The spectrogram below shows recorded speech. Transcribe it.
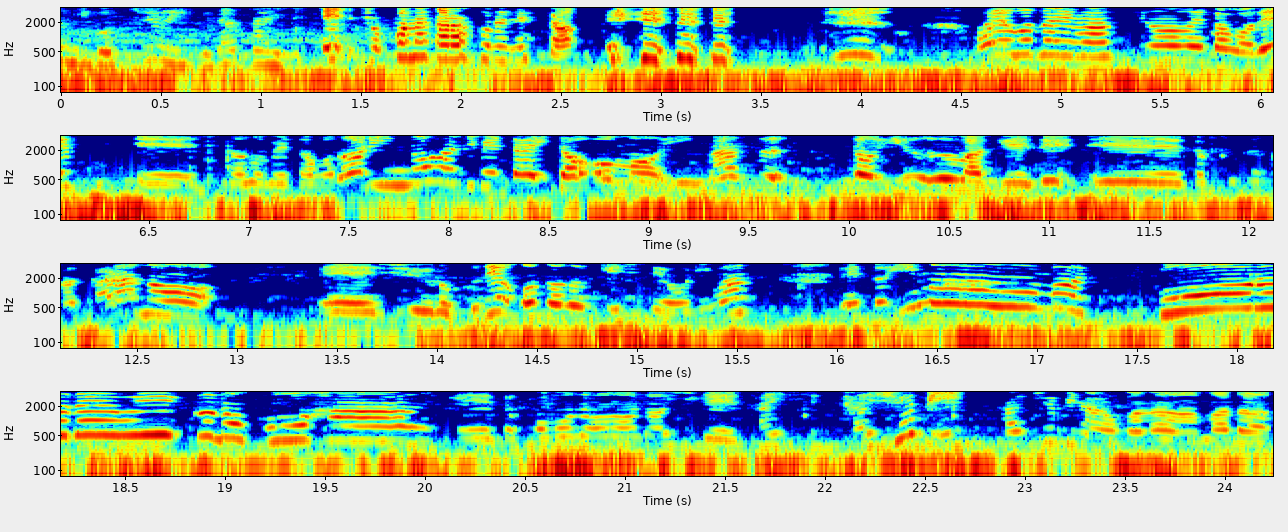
度にご注意ください。え、しょっぱなからそれですか？おはようございます。しののめたまです。えー、しののめたまのリンゴを始めたいと思います。というわけで、えーと、車からの、えー収録でお届けしております。えっ、と、今、まあ、ゴールデンウィークの後半、えっ、と、小物の日で最終、最終日？最終日なのかな？まだ。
